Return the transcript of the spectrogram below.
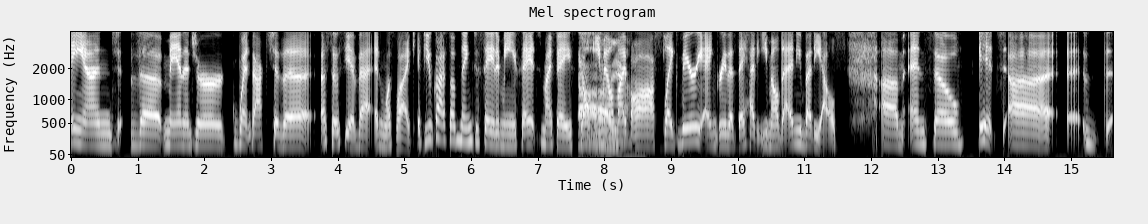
And the manager went back to the associate vet and was like, if you've got something to say to me, say it to my face. Don't Oh, email my boss. Like, very angry that they had emailed anybody else. Um, and so it, uh, th-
